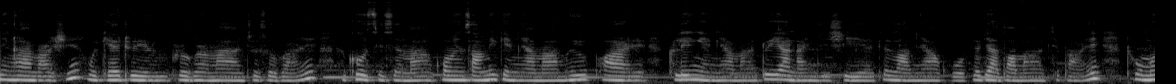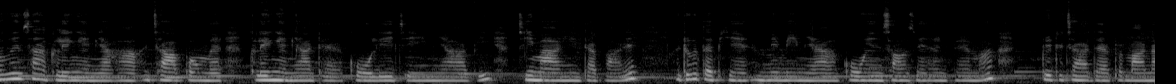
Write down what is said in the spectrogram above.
မင်္ဂလာပါရှင် We Get to You program မှာကြိုဆိုပါရစေ။အခုစီစဉ်မှာကိုဝင်ဆောင်မိခင်များမှာမွေးဖွားတဲ့ကလေးငယ်များမှာတွေ့ရနိုင်ခြေရှိတဲ့ပြဿနာများကိုပြောပြသွားမှာဖြစ်ပါတယ်။ထိုမွေးမင်းစကလေးငယ်များဟာအခြားပုံမှန်ကလေးငယ်များထက်ကိုယ်လေးကြီးများပြီးကြီးမားနေတတ်ပါတယ်။အထူးသဖြင့်မိမိများကိုဝင်ဆောင်စဉ်အတွင်းမှာတွေ့တကြတဲ့ပမာဏ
